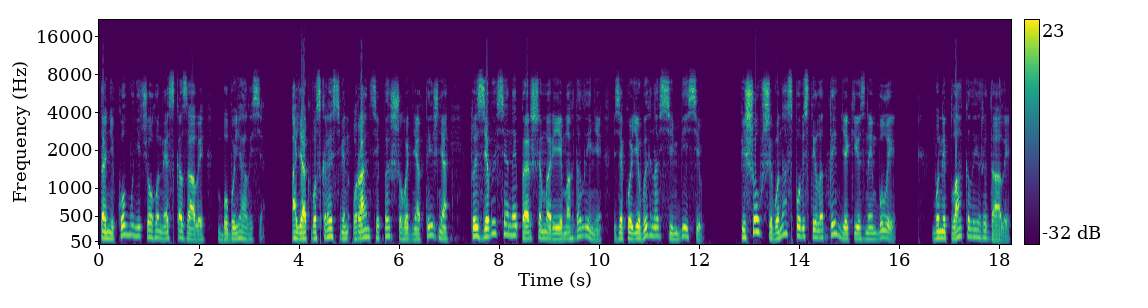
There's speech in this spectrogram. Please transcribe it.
та нікому нічого не сказали, бо боялися. А як воскрес він уранці першого дня тижня, то з'явився найперше Марії Магдалині, з якої вигнав сім бісів. Пішовши, вона сповістила тим, які з ним були. Вони плакали й ридали,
